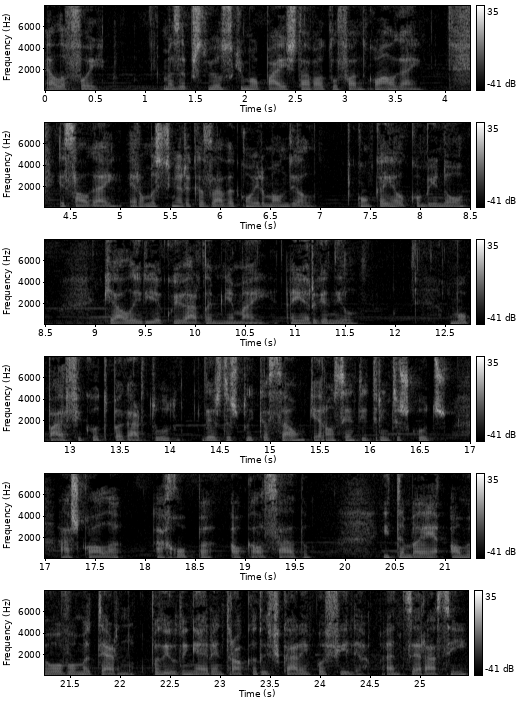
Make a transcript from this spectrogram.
Ela foi, mas apercebeu-se que o meu pai estava ao telefone com alguém. Esse alguém era uma senhora casada com o irmão dele, com quem ele combinou que ela iria cuidar da minha mãe, em Arganil, o meu pai ficou de pagar tudo, desde a explicação, que eram 130 escudos, à escola, à roupa, ao calçado e também ao meu avô materno, que pediu dinheiro em troca de lhe ficarem com a filha. Antes era assim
